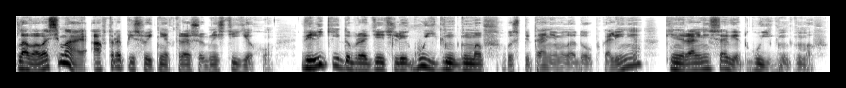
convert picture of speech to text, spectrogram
Глава восьмая. Автор описывает некоторые особенности Еху. Великие добродетели гуигнгмов, воспитание молодого поколения, Генеральный совет гуигнгмов.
